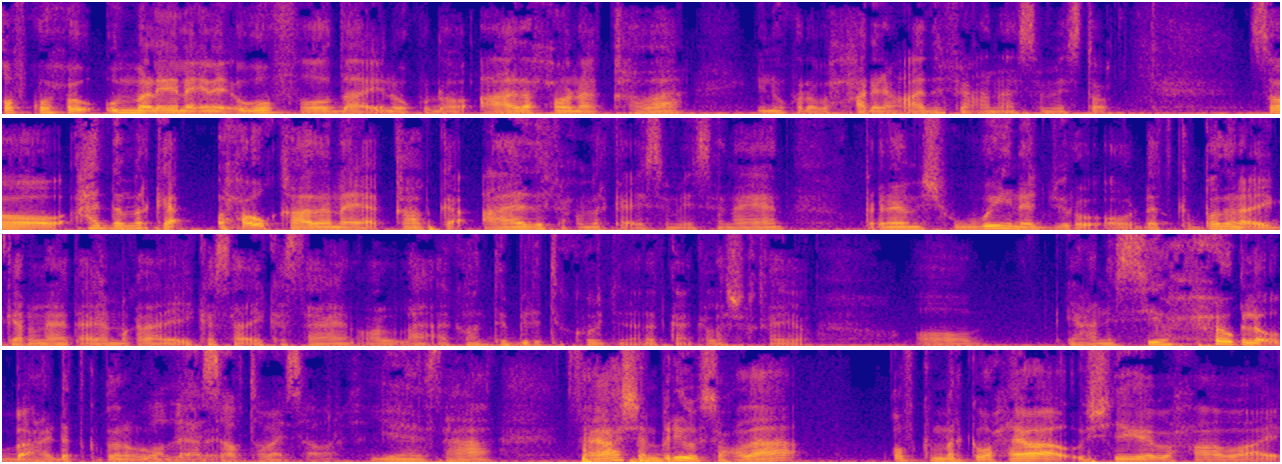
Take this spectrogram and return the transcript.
Qofka wuxuu u maleynaya inay ugu fududahay inuu ku dhaho caado xuna qabaa inuu ku dhaho xarin caado fiican aan samaysto. So hadda marka waxaa u qaadanaya qaabka caadada fiican marka ay sameysanayaan barnaamij weyna jiro oo dadka badan ay garanayaan ay maqlaan ay kasaayaan oo la dhahay accountability coaching dadka kala shaqeeyo oo yani si xoog la u baahay dadka badan yes ha. Sagaashan beri u socdaa qofka marka waxyaabaa u sheegay waxaa waaye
